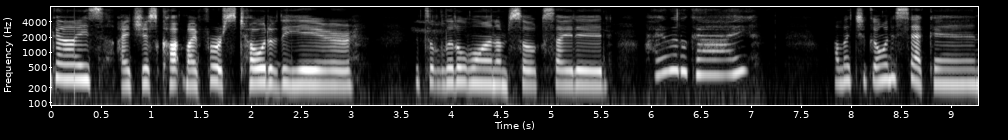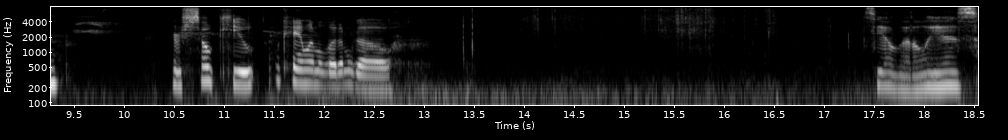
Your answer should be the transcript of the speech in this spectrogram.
guys, I just caught my first toad of the year. It's a little one, I'm so excited. Hi little guy. I'll let you go in a second. You're so cute. Okay, I'm gonna let him go. See how little he is?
